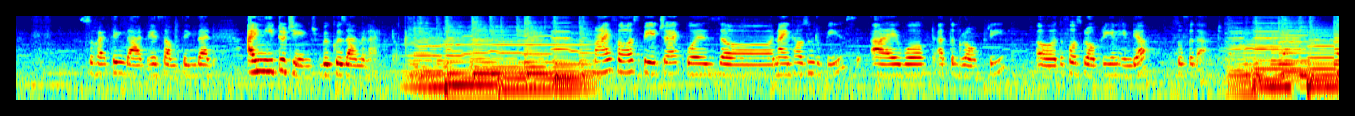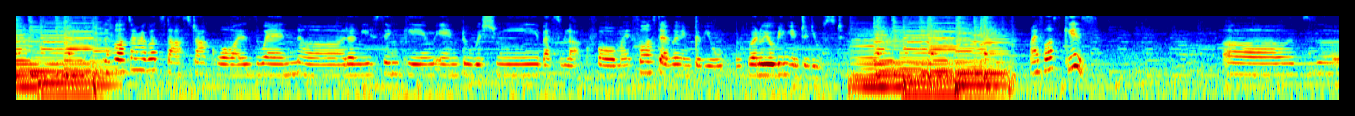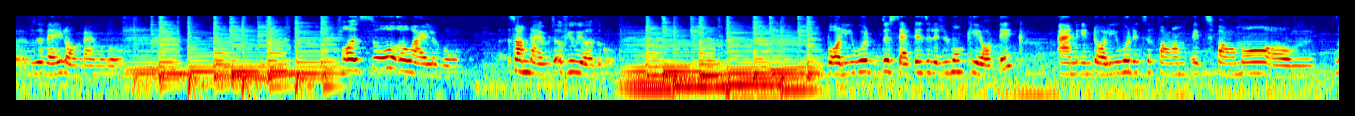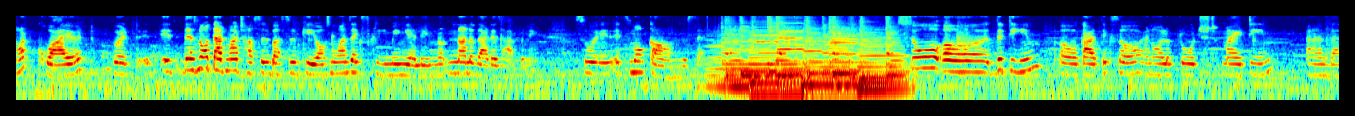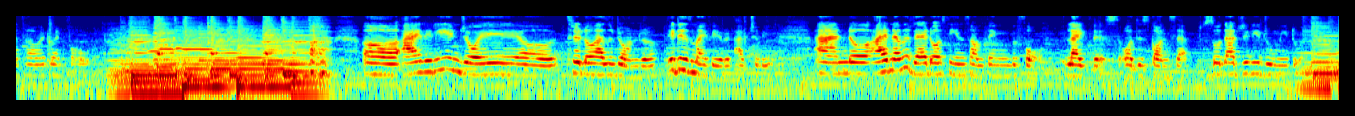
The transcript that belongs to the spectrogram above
So I think that is something that I need to change because I'm an actor. My first paycheck was uh, 9,000 rupees. I worked at the Grand Prix, uh, the first Grand Prix in India, so for that. The first time I got starstruck was when uh, Ranveer Singh came in to wish me best of luck for my first ever interview when we were being introduced. My first kiss uh, was, uh, it was a very long time ago also a while ago, sometimes a few years ago. Bollywood, the set is a little more chaotic, and in Tollywood, it's a farm. It's far more um, not quiet, but it, it, there's not that much hustle bustle, chaos. No one's like screaming, yelling. No, none of that is happening. So it, it's more calm. The set. So uh, the team, uh, Karthik sir, and all approached my team and that's how it went forward. uh, I really enjoy uh, thriller as a genre. It is my favorite actually, and uh, I had never read or seen something before like this or this concept, so that really drew me to it.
